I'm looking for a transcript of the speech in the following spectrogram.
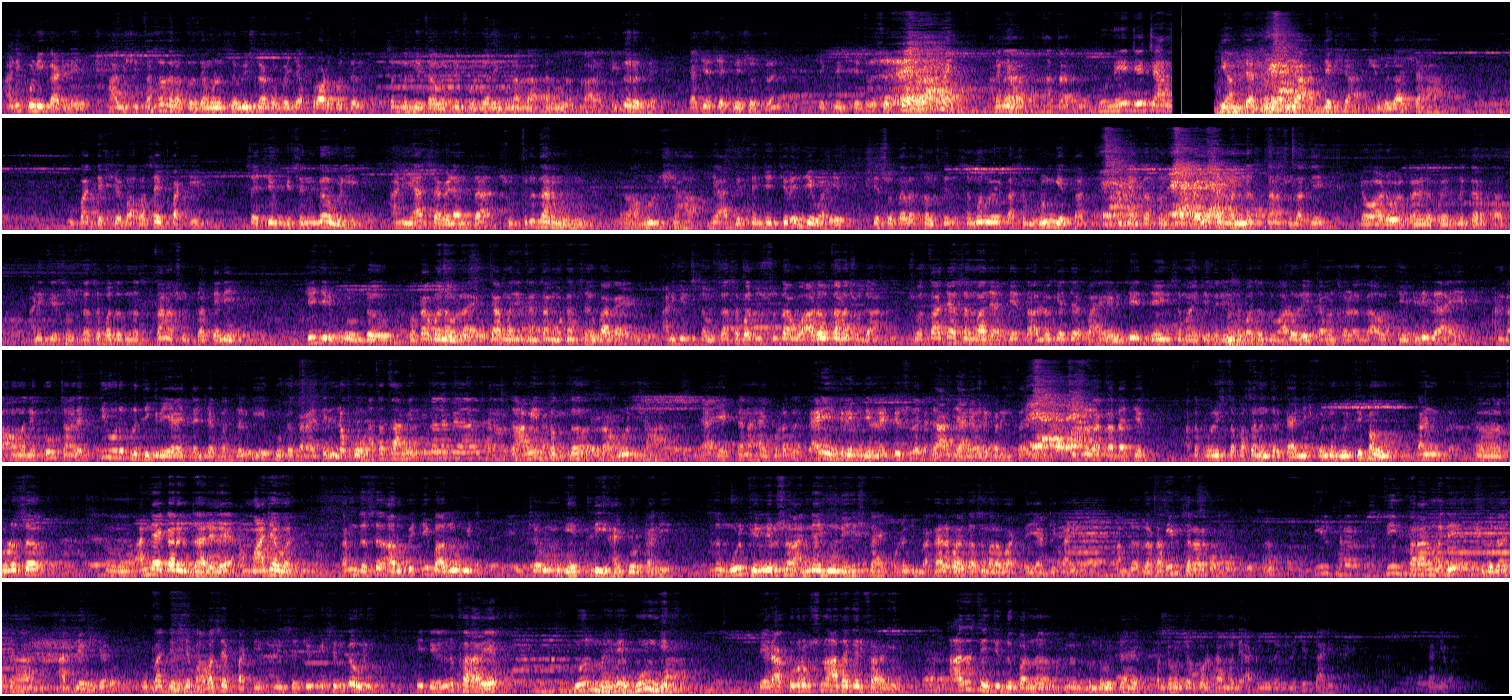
आणि कोणी काढले हा विषय तसाच राहतो. त्यामुळे सव्वीस लाख रुपयाच्या फ्रॉडबद्दल संबंधितावरती फौजदारी गुन्हा दाखल होणं काळाची गरज आहे. त्याचे शैक्षणिक क्षेत्र शैक्षणिक क्षेत्र सत्य होणार नाही. धन्यवाद. आता गुन्हे जे चार की आमच्या संस्थेच्या अध्यक्षा शुभदास शहा उपाध्यक्ष बाबासाहेब पाटील सचिव किसन गवळी आणि या सगळ्यांचा सूत्रधार म्हणून राहुल शहा हे अध्यक्षांचे चिरंजीव आहेत. ते स्वतःला संस्थेचे समन्वयक असं म्हणून घेतात. की त्यांचा संस्थेत काही संबंध नसताना सुद्धा ते डवाडोळ करण्याचा प्रयत्न करतात. आणि ते संस्था सोबतच नसताना सुद्धा त्यांनी चेंज रिपोर्ट खोटा बनवला आहे त्यामध्ये त्यांचा मोठा सहभाग आहे. आणखी संस्था सभासद सुद्धा वाढवताना सुद्धा स्वतःच्या समाजाचे तालुक्याच्या बाहेरचे जैन समाजाचे त्यांनी सभासद वाढवले त्यामुळे सगळं गाव चिडलेलं आहे आणि गावामध्ये खूप चांगल्या तीव्र प्रतिक्रिया आहेत त्यांच्याबद्दल की कुठं करायचं ते नको. आता जामीन कुणाला मिळाला? जामीन फक्त राहुल शहा या एकट्यानं हायकोर्टाचं काय इंटरिम दिलं आहे ते सुद्धा चार जानेवारीपर्यंत आहे. ते सुद्धा कदाचित आता पोलीस तपासानंतर काय निष्पन्न होईल ते पाहू. कारण थोडंसं अन्यायकारक झालेलं आहे माझ्यावरती. कारण जसं आरोपीची बाजू विच- विचारून घेतली हायकोर्टाने तसं मूळ सुद्धा अन्याय होऊ नये हे सुद्धा हायकोर्टाने बघायला पाहिजे असं मला वाटतं या ठिकाणी. आमचा लढा तीन फरार? तीन फरार तीन फरारमध्ये शिवदास शहा अध्यक्ष उपाध्यक्ष बाबासाहेब पाटील आणि सचिव किसन गवळी हे तिघजण फरार आहेत. दोन महिने होऊन गेले. तेरा ऑक्टोबरपासून आज अखेर फरार आहे. आजच त्यांची दुपारनं पंढरपूरच्या पंढरपूरच्या कोर्टामध्ये आठवण जगण्याची तारीख आहे. धन्यवाद.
